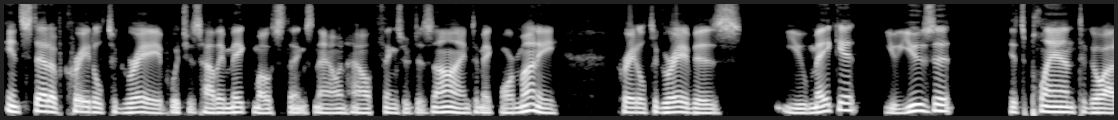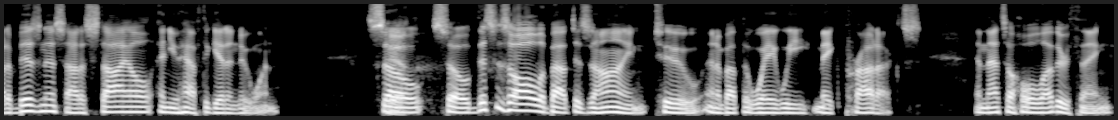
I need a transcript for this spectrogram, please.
instead of cradle to grave which is how they make most things now and how things are designed to make more money cradle to grave is you make it you use it it's planned to go out of business out of style and you have to get a new one so yeah. so this is all about design too and about the way we make products and that's a whole other thing.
